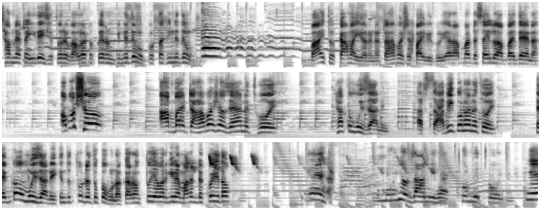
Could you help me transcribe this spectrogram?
সামনে একটা ঈদ এসে তোরে ভালো একটা প্রেরণ কিনে দেবো, কোর্তা কিনে দেবো। ভাই তো কামাই করে না, টাকা পয়সা পাইবি কই? আর আব্বাটা চাইলো আব্বাই দেয় না। অবশ্য আব্বাই টাকা পয়সা যেখানে থই হ্যাঁ তো মুই জানি। আর চাবি কোনানে থই একদম মুই জানি, কিন্তু তোরে তো কবো না, কারণ তুই এবার কিনা মানে কই দাও। মুইও জানি হ্যাঁ কমে থই এ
